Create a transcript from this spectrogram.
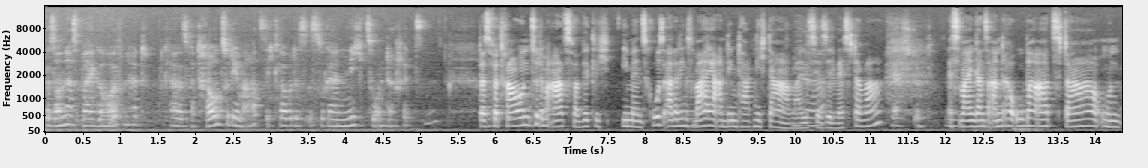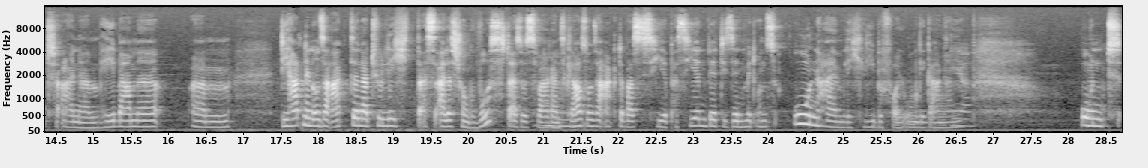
besonders bei geholfen hat? Klar, das Vertrauen zu dem Arzt, ich glaube, das ist sogar nicht zu unterschätzen. Das Vertrauen zu dem Arzt war wirklich immens groß. Allerdings war er an dem Tag nicht da, weil ja. es ja Silvester war. Ja, stimmt. Es war ein ganz anderer Oberarzt da und eine Hebamme. Ähm, die hatten in unserer Akte natürlich das alles schon gewusst. Also es war mhm. ganz klar aus unserer Akte, was hier passieren wird. Die sind mit uns unheimlich liebevoll umgegangen. Ja. Und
